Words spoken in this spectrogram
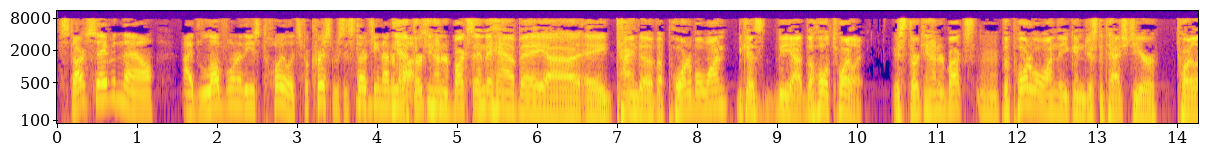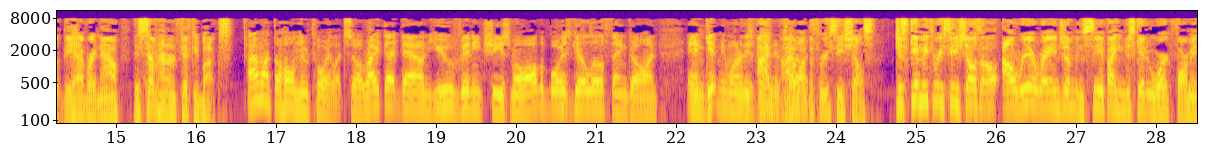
Start saving now. I'd love one of these toilets for Christmas. It's thirteen hundred Yeah, thirteen hundred bucks, and they have a uh, a kind of a portable one because the uh, the whole toilet is thirteen hundred bucks. Mm-hmm. The portable one that you can just attach to your toilet that you have right now is 750 bucks. I want the whole new toilet. So write that down. You, Vinny, Cheesemo, all the boys get a little thing going and get me one of these I, brand new toilets. I want the three seashells. Just give me three seashells. I'll, I'll rearrange them and see if I can just get it to work for me,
